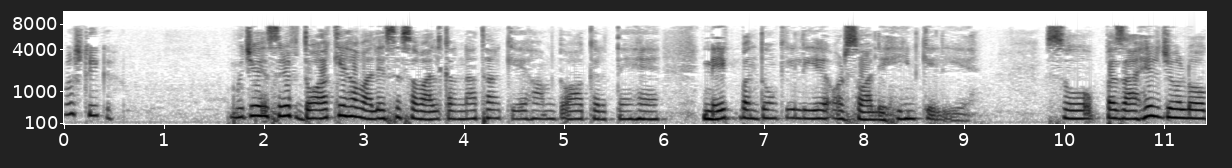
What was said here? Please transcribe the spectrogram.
بس ٹھیک ہے۔ مجھے صرف دعا کے حوالے سے سوال کرنا تھا کہ ہم دعا کرتے ہیں نیک بندوں کے لیے اور صالحین کے لیے۔ سو بظاہر جو لوگ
